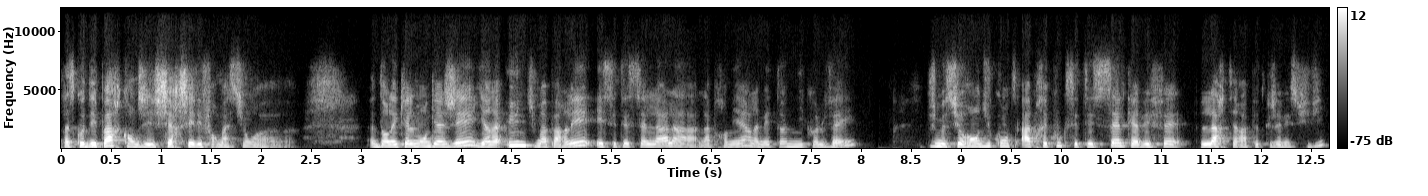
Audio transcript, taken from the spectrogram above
parce qu'au départ, quand j'ai cherché des formations euh, dans lesquelles m'engager, il y en a une qui m'a parlé et c'était celle-là, la, première, la méthode Nicole Veil. Je me suis rendu compte après coup que c'était celle qu'avait fait l'art thérapeute que j'avais suivi.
